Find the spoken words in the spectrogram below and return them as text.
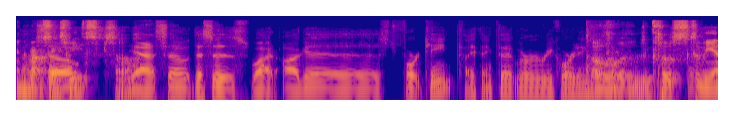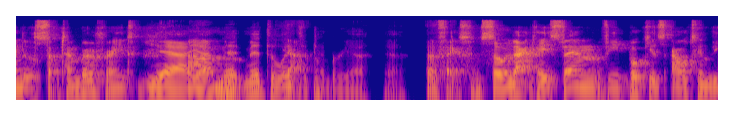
In about uh, so, six weeks. So yeah. So this is what August fourteenth. I think that we're recording. So close to the end of September, right? Yeah, yeah, um, mid mid to late yeah. September. Yeah, yeah. Perfect. So in that case, then the book is out in the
